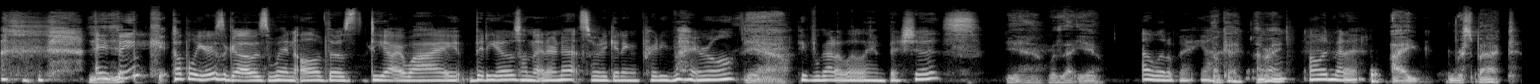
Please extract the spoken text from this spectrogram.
I think a couple years ago is when all of those DIY videos on the internet started getting pretty viral. Yeah. People got a little ambitious. Yeah. Was that you? A little bit, yeah. Okay. All right. I'll admit it. I respect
